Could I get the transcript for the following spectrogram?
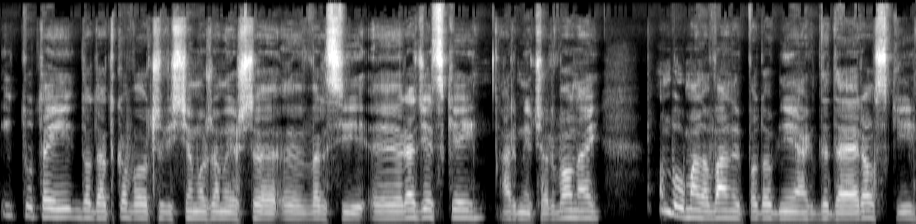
I tutaj dodatkowo oczywiście możemy jeszcze w wersji radzieckiej, Armii Czerwonej. On był malowany podobnie jak DDR-owski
